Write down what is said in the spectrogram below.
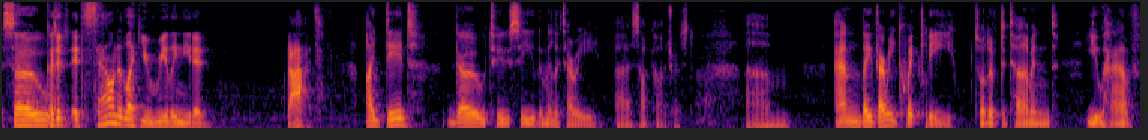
So Because it it sounded like you really needed that. I did go to see the military uh, psychiatrist, um, and they very quickly sort of determined you have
